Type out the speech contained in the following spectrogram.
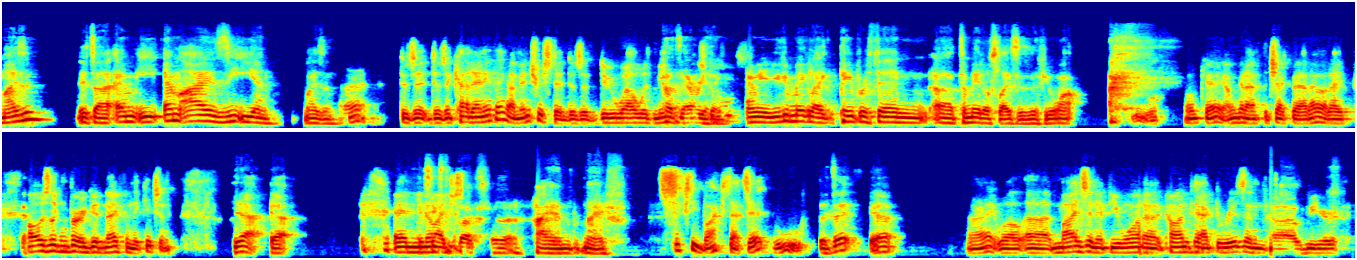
Misen. It's a M E M I Z E N. Misen. All right. Does it does it cut anything? I'm interested. Does it do well with meat? Cuts everything. I mean, you can make like paper thin uh, tomato slices if you want. okay, I'm gonna have to check that out. I always looking for a good knife in the kitchen. Yeah, yeah. And you know, I just bucks for the high end knife. 60 bucks. That's it. Ooh. That's it. Yeah. All right. Well, uh, Misen, if you want to contact Risen, uh, we're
